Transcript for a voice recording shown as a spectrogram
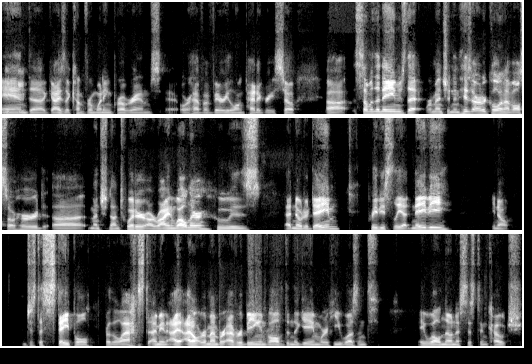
mm-hmm. and mm-hmm. uh, guys that come from winning programs uh, or have a very long pedigree so uh, some of the names that were mentioned in his article and i've also heard uh, mentioned on twitter are ryan wellner who is at notre dame previously at navy you know just a staple for the last i mean I, I don't remember ever being involved in the game where he wasn't a well-known assistant coach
